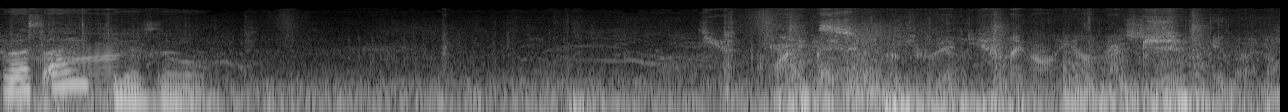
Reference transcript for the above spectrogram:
Was eilt ihr so? Die hat gar nichts zu tun, die Fringer hier, Das Mensch. immer noch.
